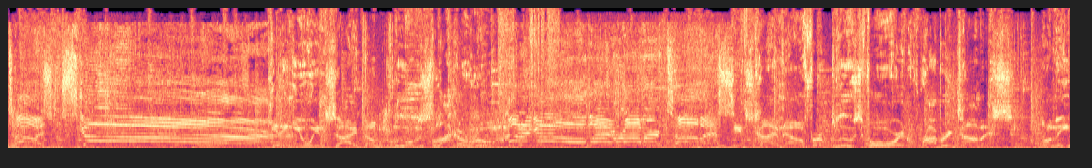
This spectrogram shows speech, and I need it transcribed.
Thomas score! Getting you inside the Blues locker room. What a goal by Robert Thomas! It's time now for Blues forward Robert Thomas on the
